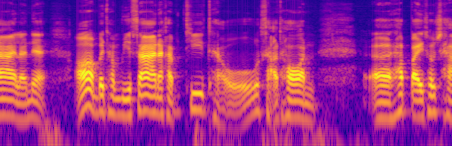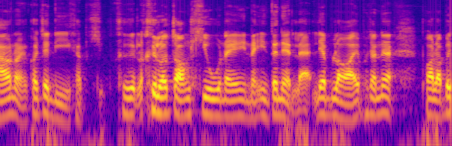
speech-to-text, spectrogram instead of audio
ได้แล้วเนี่ยอ๋อไปทำวีซ่านะครับที่แถวสาทร เอ่อถ้าไปเช้าๆหน่อยก็จะดีครับ คือคือเราจองคิวในในอินเทอร์เน็ตแหละเรียบร้อย เพราะฉะนั้นเนี่ยพอเราไป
